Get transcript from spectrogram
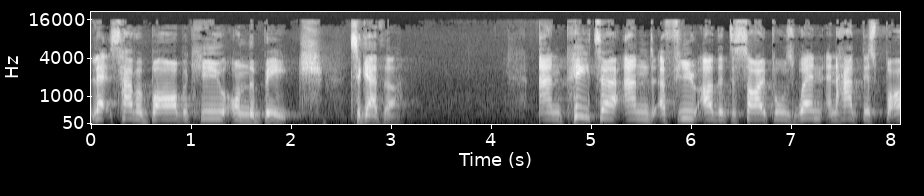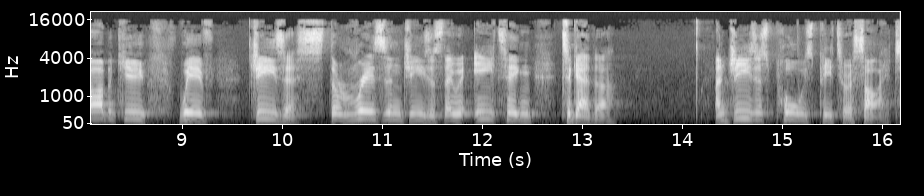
Let's have a barbecue on the beach together. And Peter and a few other disciples went and had this barbecue with Jesus, the risen Jesus. They were eating together. And Jesus pulls Peter aside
